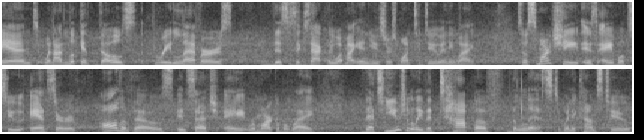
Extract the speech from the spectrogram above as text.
And when I look at those three levers, this is exactly what my end users want to do anyway. So Smartsheet is able to answer all of those in such a remarkable way that's usually the top of the list when it comes to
